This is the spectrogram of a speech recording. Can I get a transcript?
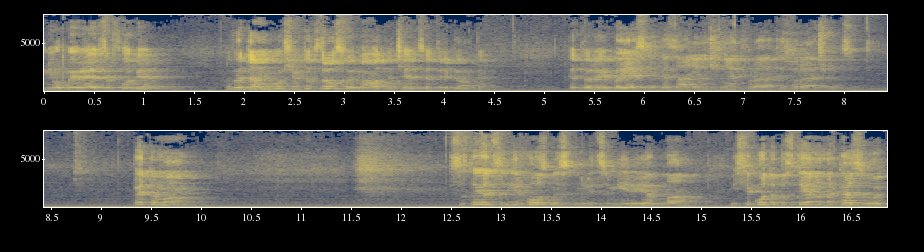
У него появляется фобия. В этом, в общем-то, взрослый мало отличается от ребёнка, который, боясь наказания, начинает врать, изворачиваться. Поэтому создаётся нервозность, ну, лицемерие и обман. Если кого-то постоянно наказывают,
